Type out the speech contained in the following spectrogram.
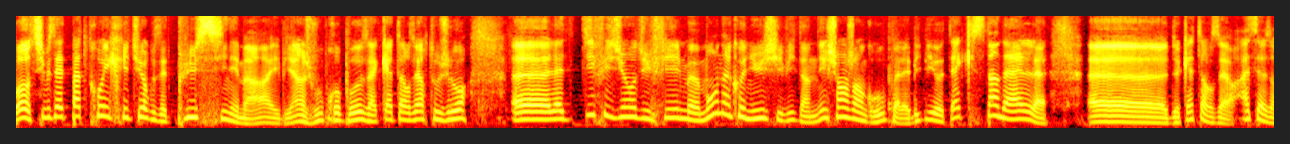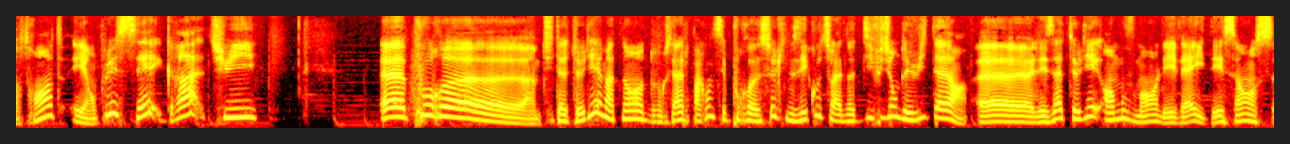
Bon, si vous n'êtes pas trop écriture, vous êtes plus cinéma, eh bien, je vous propose à 14h toujours euh, la diffusion du film Mon Inconnu, suivi d'un échange en groupe à la bibliothèque Stendhal, euh, de 14h à 16h30, et en plus, c'est gratuit. Euh, pour euh, un petit atelier maintenant, donc ça par contre c'est pour euh, ceux qui nous écoutent sur la note diffusion de 8 heures, euh, les ateliers en mouvement, l'éveil des sens,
